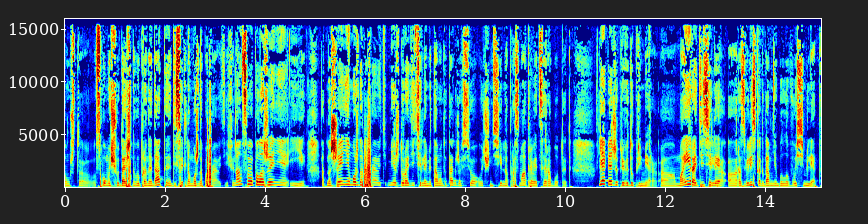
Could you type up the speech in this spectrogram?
потому что с помощью удачно выбранной даты действительно можно поправить и финансовое положение, и отношения можно поправить между родителями. Там это также все очень сильно просматривается и работает. Я опять же приведу пример. А, мои родители а, развелись, когда мне было 8 лет.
